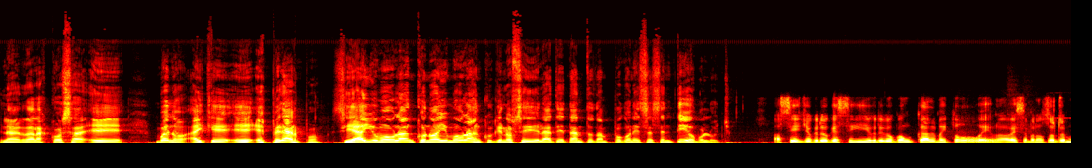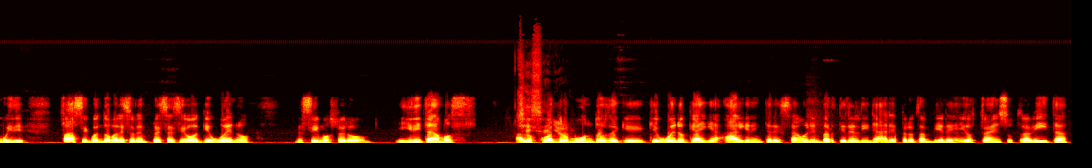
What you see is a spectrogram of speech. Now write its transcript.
la verdad las cosas, eh, bueno, hay que eh, esperar. pues. Si hay humo blanco, no hay humo blanco. Que no se dilate tanto tampoco en ese sentido, por Lucho. Así es, yo creo que sí, yo creo que con calma y todo, bueno, a veces para nosotros es muy fácil cuando aparece una empresa decir, oh, qué bueno, decimos, pero, y gritamos a Sí, los cuatro mundos de que qué bueno que haya alguien interesado en invertir en Linares, pero también ellos traen sus trabitas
